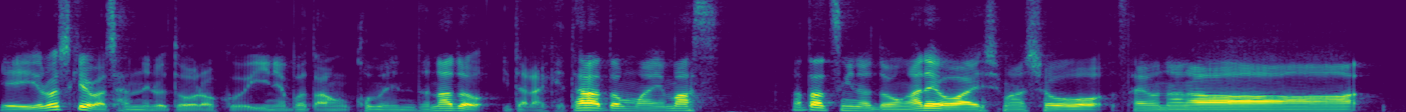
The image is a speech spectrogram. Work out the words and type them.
えー、よろしければチャンネル登録、いいねボタン、コメントなどいただけたらと思います。また次の動画でお会いしましょう。さようなら。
